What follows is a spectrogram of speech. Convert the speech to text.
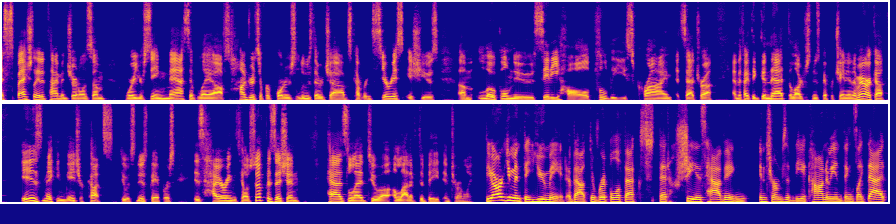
especially at a time in journalism where you're seeing massive layoffs, hundreds of reporters lose their jobs covering serious issues, um, local news, city hall, police, crime, etc. And the fact that Gannett, the largest newspaper chain in America, is making major cuts to its newspapers, is hiring the Taylor Swift position, has led to a, a lot of debate internally. The argument that you made about the ripple effects that she is having in terms of the economy and things like that,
